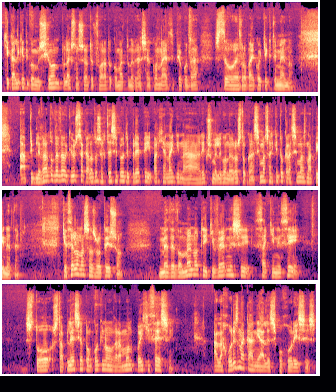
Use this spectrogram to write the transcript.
και καλεί και την Κομισιόν, τουλάχιστον σε ό,τι αφορά το κομμάτι των εργασιακών, να έρθει πιο κοντά στο ευρωπαϊκό κεκτημένο. Από την πλευρά του, βέβαια, ο κ. Τσακαλώτο εχθές είπε ότι πρέπει, υπάρχει ανάγκη να ρίξουμε λίγο νερό στο κρασί μας, αρκεί το κρασί μας να πίνεται. Και θέλω να σας ρωτήσω, με δεδομένο ότι η κυβέρνηση θα κινηθεί στο, στα πλαίσια των κόκκινων γραμμών που έχει θέσει, αλλά χωρίς να κάνει άλλες υποχωρήσεις,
